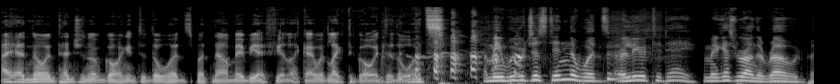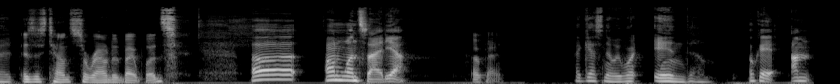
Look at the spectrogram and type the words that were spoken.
I had no intention of going into the woods, but now maybe I feel like I would like to go into the woods. I mean, we were just in the woods earlier today. I mean, I guess we were on the road, but Is this town surrounded by woods? Uh, on one side, yeah. Okay. I guess no, we weren't in them. Okay, I'm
